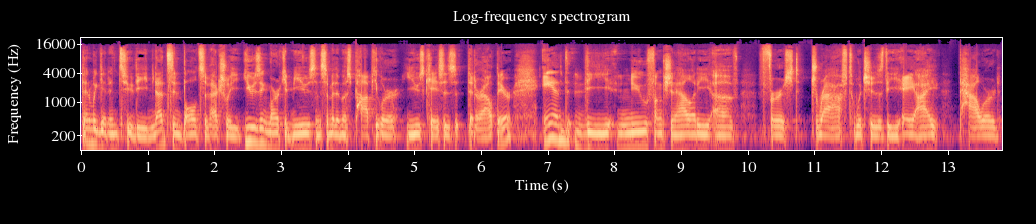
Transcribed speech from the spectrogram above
Then we get into the nuts and bolts of actually using Market Muse and some of the most popular use cases that are out there and the new functionality of First Draft, which is the AI powered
